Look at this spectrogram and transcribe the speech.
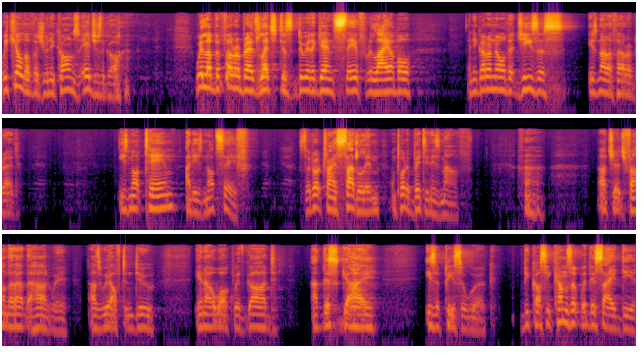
We killed all those unicorns ages ago. we love the thoroughbreds. Let's just do it again safe, reliable. And you got to know that Jesus is not a thoroughbred. He's not tame and he's not safe. So don't try and saddle him and put a bit in his mouth. Our church found that out the hard way, as we often do in our walk with God. And this guy is a piece of work because he comes up with this idea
